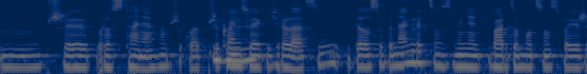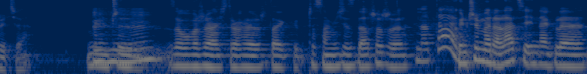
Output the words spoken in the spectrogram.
mm, przy rozstaniach na przykład, przy Mhm. końcu jakiejś relacji i te osoby nagle chcą zmieniać bardzo mocno swoje życie. Nie wiem, czy Mhm. zauważyłaś trochę, że tak czasami się zdarza, że No tak. kończymy relację i nagle,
